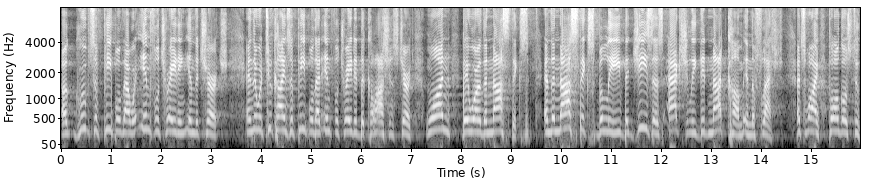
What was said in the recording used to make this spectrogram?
uh, groups of people that were infiltrating in the church. And there were two kinds of people that infiltrated the Colossians church. One, they were the Gnostics. And the Gnostics believed that Jesus actually did not come in the flesh. That's why Paul goes to,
